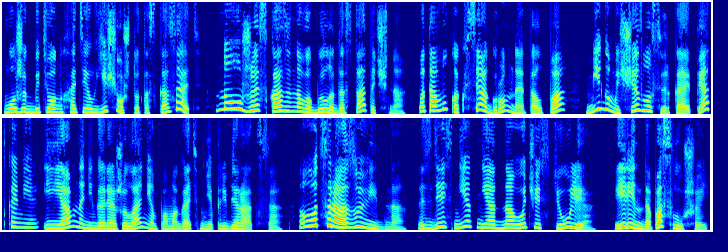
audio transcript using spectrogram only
Может быть, он хотел еще что-то сказать, но уже сказанного было достаточно, потому как вся огромная толпа мигом исчезла, сверкая пятками и явно не горя желанием помогать мне прибираться. Вот сразу видно, здесь нет ни одного чистюля. «Иринда, послушай,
